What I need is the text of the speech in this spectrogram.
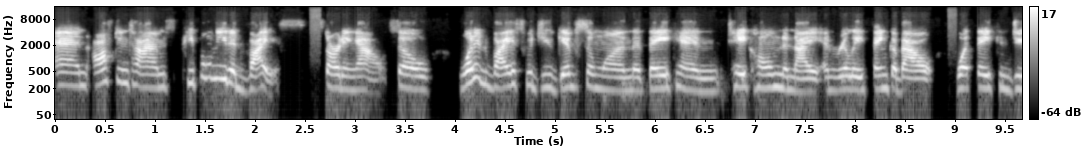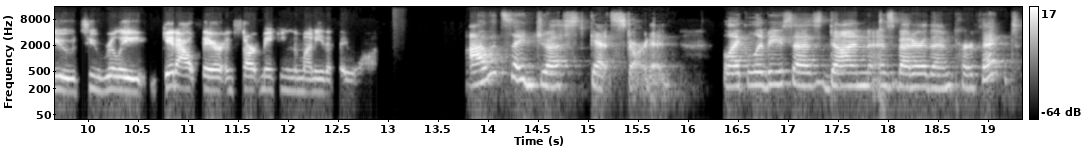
And oftentimes, people need advice starting out. So, what advice would you give someone that they can take home tonight and really think about what they can do to really get out there and start making the money that they want? I would say just get started. Like Libby says, done is better than perfect.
